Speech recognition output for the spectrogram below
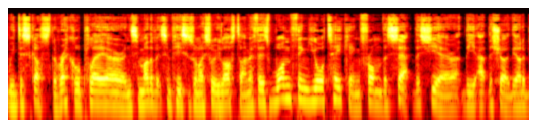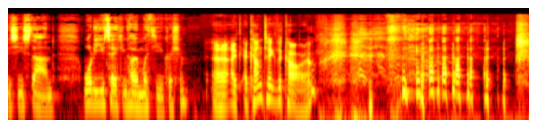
we discussed the record player and some other bits and pieces when I saw you last time. If there's one thing you're taking from the set this year at the, at the show, at the IWC stand, what are you taking home with you, Christian? Uh, I, I, can't take the car. Huh?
